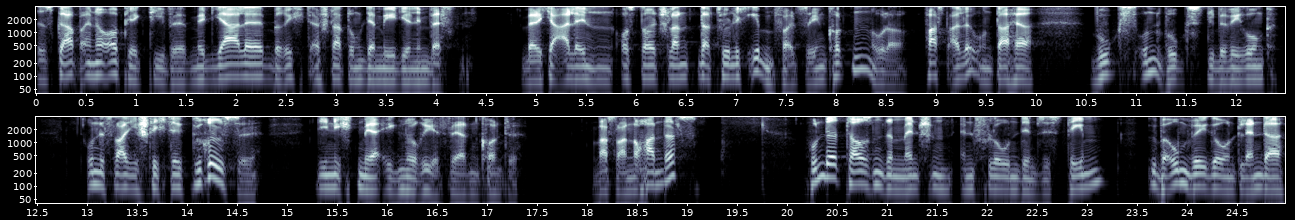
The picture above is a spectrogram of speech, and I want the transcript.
es gab eine objektive, mediale Berichterstattung der Medien im Westen, welche alle in Ostdeutschland natürlich ebenfalls sehen konnten, oder fast alle, und daher wuchs und wuchs die Bewegung, und es war die schlichte Größe, die nicht mehr ignoriert werden konnte. Was war noch anders? Hunderttausende Menschen entflohen dem System über Umwege und Länder,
